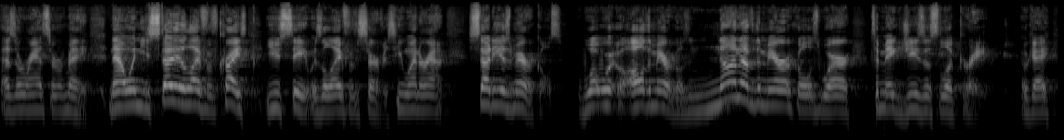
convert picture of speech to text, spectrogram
as a ransom for many. Now, when you study the life of Christ, you see it was a life of service. He went around, study his miracles. What were all the miracles? None of the miracles were to make Jesus look great, okay?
